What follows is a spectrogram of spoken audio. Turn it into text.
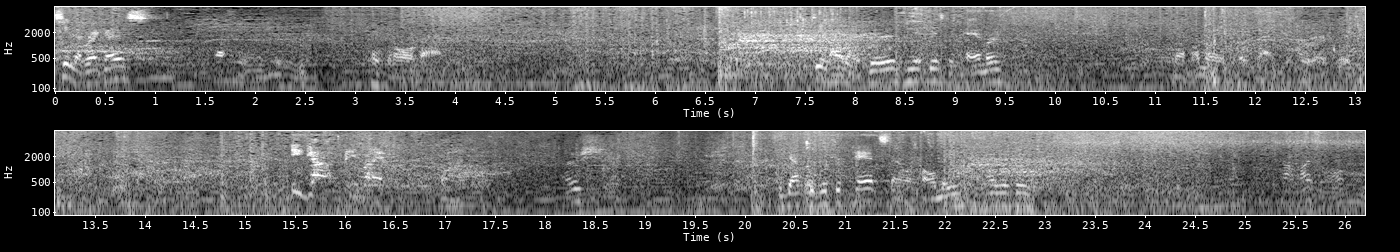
Seen that, right, guys? Taking all that. See how good Nick is with hammer? Yeah, I'm gonna take that real quick. He got me, man. Oh shit. You got you with your pants down, homie. How you doing? Not my fault.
